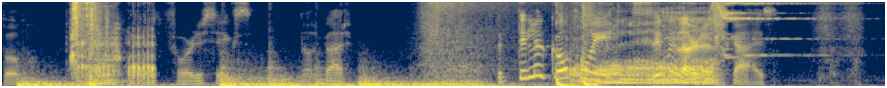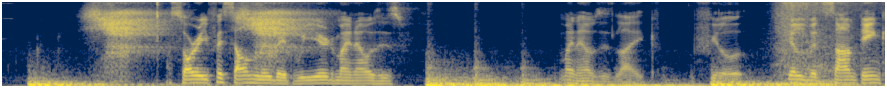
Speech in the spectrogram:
Boom. 46. Not bad. But they look awfully similar, those guys. Sorry if I sound a little bit weird. My nose is my nose is like filled filled with something,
